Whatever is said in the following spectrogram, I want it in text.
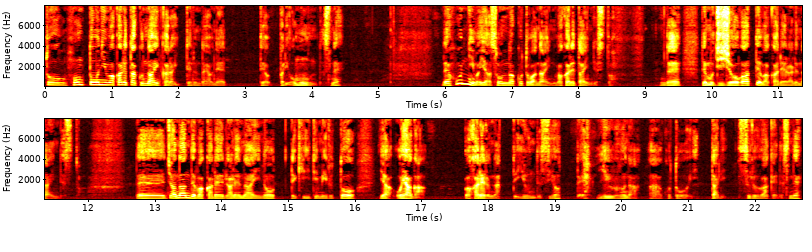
と本当に別れたくないから言ってるんだよね。ってやっぱり思うんですね。で本人はいやそんなことはない。別れたいんですと。ででも事情があって別れられないんですとでじゃあなんで別れられないのって聞いてみるといや親が別れるなって言うんですよって いうふうなことを言ったりするわけですね。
